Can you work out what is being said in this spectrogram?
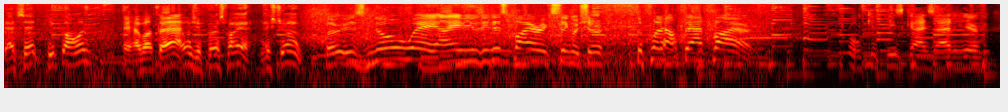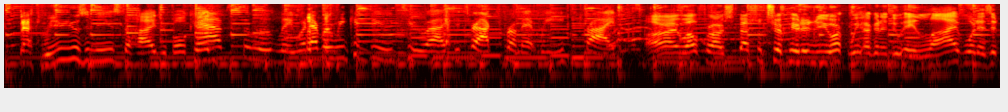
That's it. Keep going. Hey, how about That that? was your first fire. Nice job. There is no way I am using this fire extinguisher to put out that fire. We'll get these guys out of here. Beth, were you using these to hide your bulkhead? Absolutely. Whatever we could do to uh, detract from it, we tried. All right, well, for our special trip here to New York, we are going to do a live What Is It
